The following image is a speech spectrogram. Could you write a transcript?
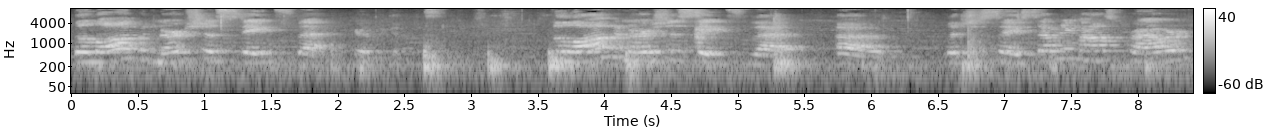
The law of inertia states that, here, let me get this. The law of inertia states that, uh, let's just say 70 miles per hour,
